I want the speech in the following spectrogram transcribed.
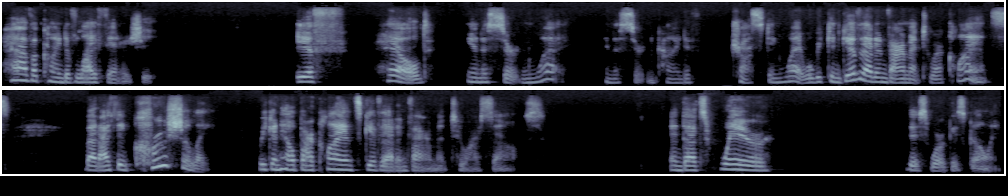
have a kind of life energy if held in a certain way, in a certain kind of trusting way. Well, we can give that environment to our clients, but I think crucially, we can help our clients give that environment to ourselves. And that's where this work is going.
